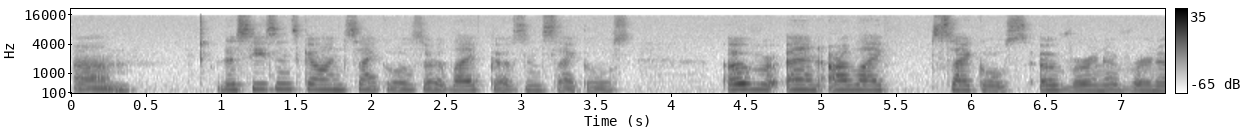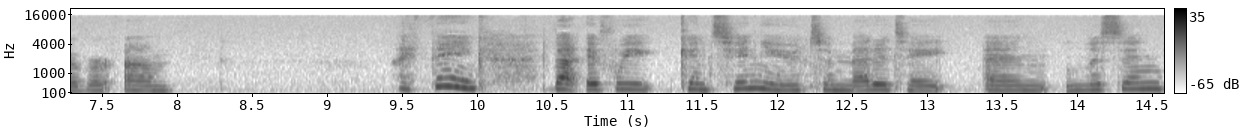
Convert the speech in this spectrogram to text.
Um, the seasons go in cycles, our life goes in cycles, over and our life cycles over and over and over. Um, I think that if we continue to meditate and listen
